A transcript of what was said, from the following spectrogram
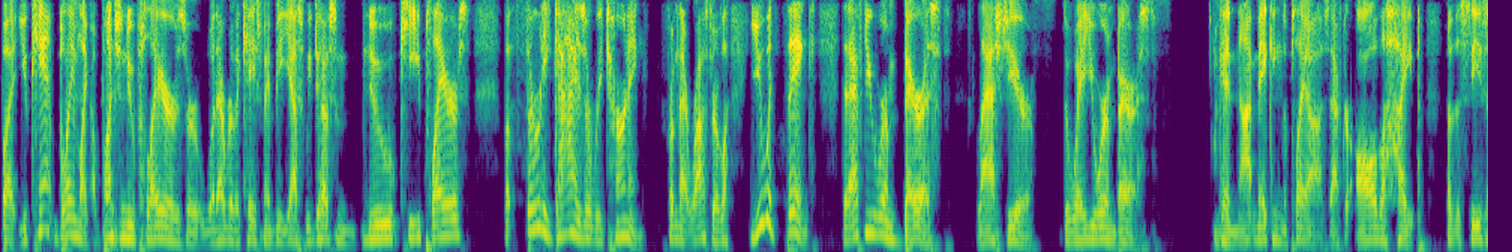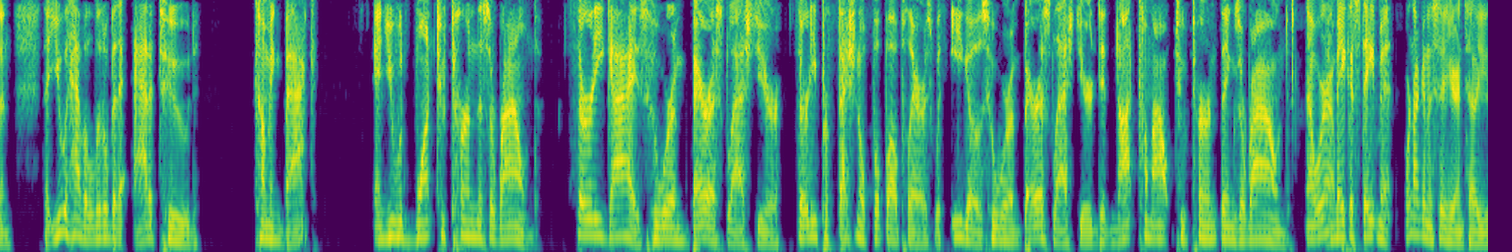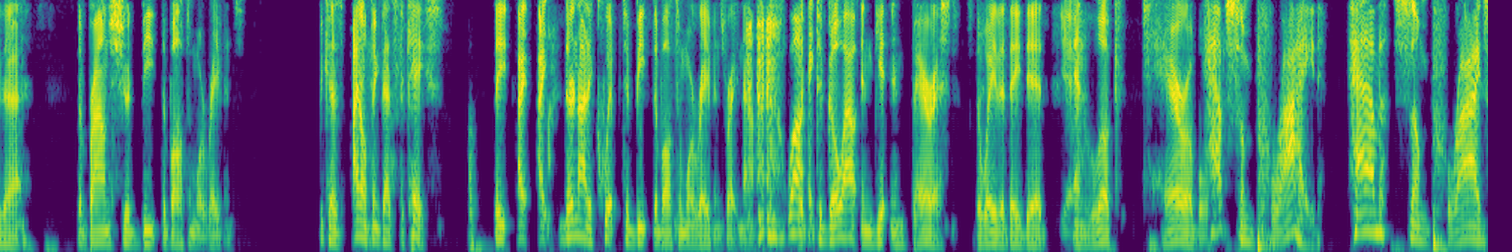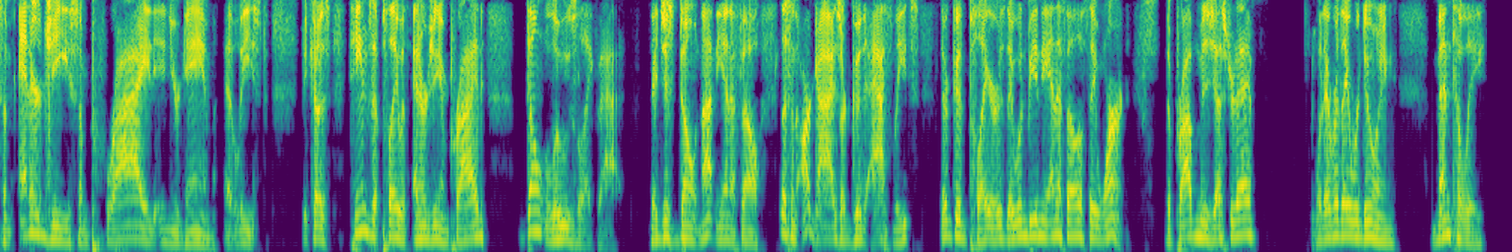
but you can't blame like a bunch of new players or whatever the case may be. Yes, we do have some new key players, but 30 guys are returning from that roster. You would think that after you were embarrassed last year, the way you were embarrassed, okay, not making the playoffs after all the hype of the season, that you would have a little bit of attitude coming back and you would want to turn this around. 30 guys who were embarrassed last year, 30 professional football players with egos who were embarrassed last year did not come out to turn things around Now we're and not, make a statement. we're not going to sit here and tell you that the Browns should beat the Baltimore Ravens because I don't think that's the case. They I, I they're not equipped to beat the Baltimore Ravens right now. well, but to go out and get embarrassed the way that they did yeah. and look terrible. have some pride. Have some pride, some energy, some pride in your game, at least. Because teams that play with energy and pride don't lose like that. They just don't. Not in the NFL. Listen, our guys are good athletes. They're good players. They wouldn't be in the NFL if they weren't. The problem is yesterday, whatever they were doing mentally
